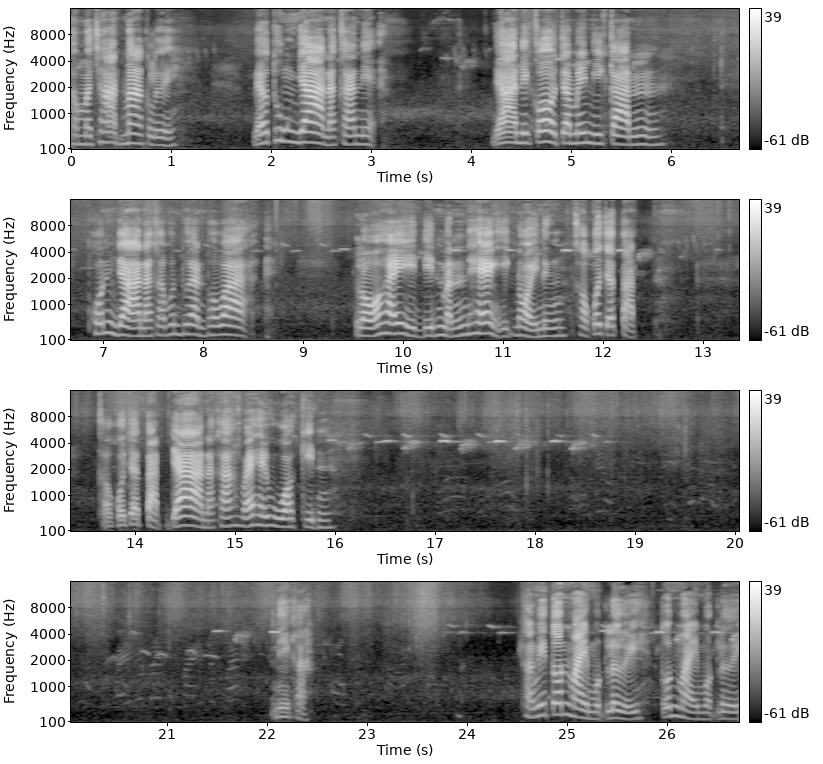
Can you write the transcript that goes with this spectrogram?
ธรรมชาติมากเลย แล้วทุ่งหญ้านะคะเนี่ยหญ้านี่ก็จะไม่มีการพ่นยานะคะเพื่อนๆเพราะว่ารอให้ดินมันแห้งอีกหน่อยหนึ่งเขาก็จะตัด เขาก็จะตัดหญ้านะคะ ไว้ให้วัวกิน นี่ค่ะ ทางนี้ต้นใหม่หมดเลย ต้นใหม่หมดเลย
